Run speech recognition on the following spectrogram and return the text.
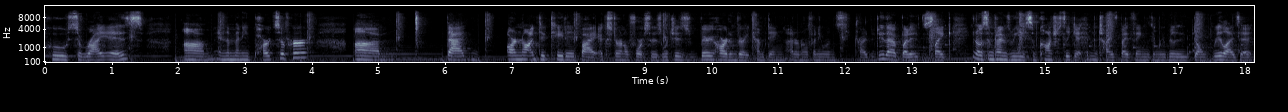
who Sarai is um, and the many parts of her um, that are not dictated by external forces, which is very hard and very tempting. I don't know if anyone's tried to do that, but it's like, you know, sometimes we subconsciously get hypnotized by things and we really don't realize it.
